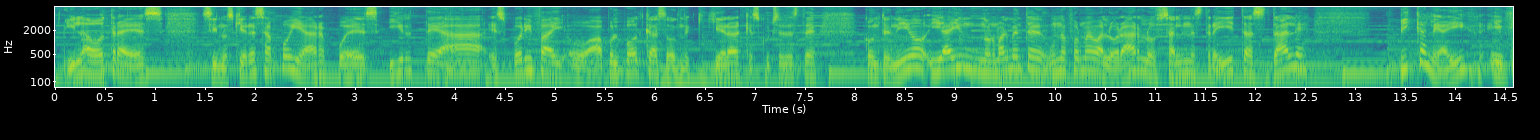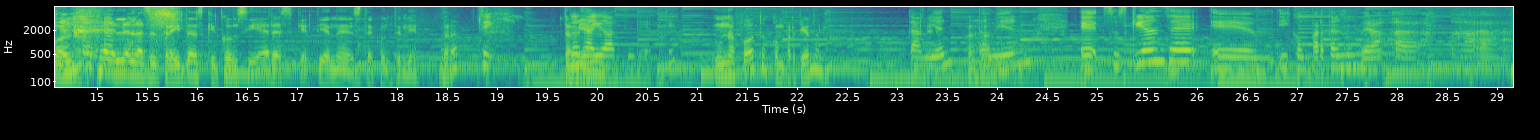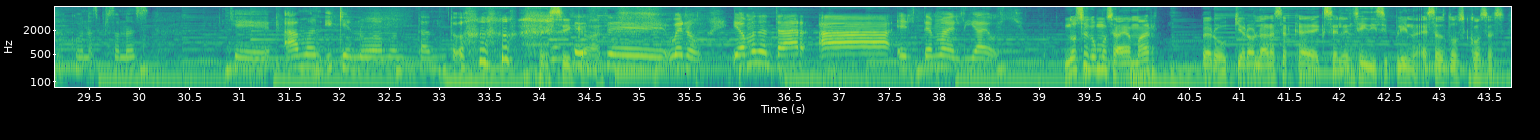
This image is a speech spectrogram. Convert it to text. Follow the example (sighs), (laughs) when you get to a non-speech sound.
Y la otra es, si nos quieres apoyar, puedes irte a Spotify o a Apple Podcast, donde quiera que escuches este contenido. Y hay normalmente una forma de valorarlo, salen estrellitas, dale, pícale ahí y (laughs) ponle las estrellitas que consideres que tiene este contenido, ¿verdad? Sí, nos También ayuda bastante. ¿sí? una foto compartiéndolo. También, Ajá. también. eh, suscríbanse eh, y compartan ¿verdad? A- con las personas que aman y que no aman tanto. (laughs) sí, cabal. Este, bueno, y vamos a entrar a el tema del día de hoy. No sé cómo se va a llamar, pero quiero hablar acerca de excelencia y disciplina, esas dos cosas.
